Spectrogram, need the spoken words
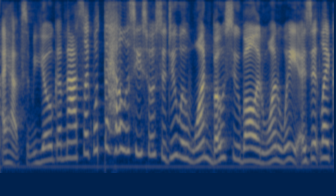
I have some yoga mats. Like, what the hell is he supposed to do with one Bosu ball in one weight? Is it like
